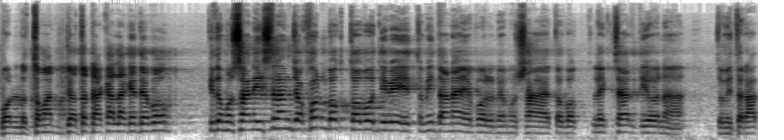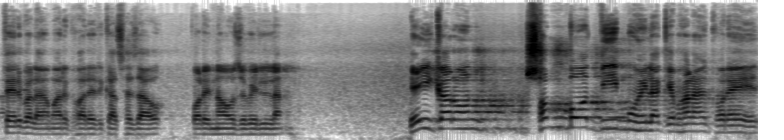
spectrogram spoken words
বলল, তোমার যত টাকা লাগে দেব। কিন্তু মুসা আলী ইসলাম যখন বক্তব্য দিবে, তুমি দাঁড়ায় বলবে, মুসা, এত লেকচার দিও না। তুমি তো রাতের বেলা আমার ঘরের কাছে যাও, পরে নওজবিল্লা এই কারণ সম্পদ মহিলাকে ভাড়া করে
